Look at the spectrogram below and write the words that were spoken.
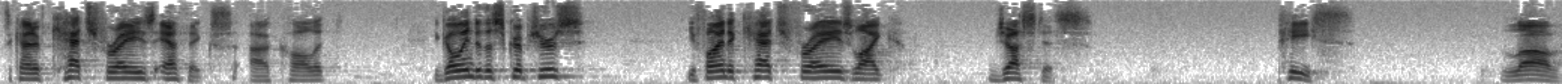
It's a kind of catchphrase ethics, I call it. You go into the Scriptures, you find a catchphrase like justice, peace, love,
